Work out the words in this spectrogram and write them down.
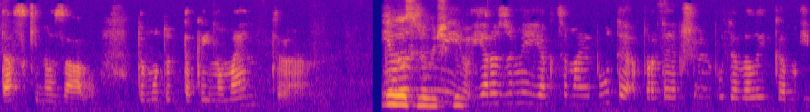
та з кінозалу. Тому тут такий момент. е, Я розумію, я розумію, як це має бути, проте якщо він буде великим і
